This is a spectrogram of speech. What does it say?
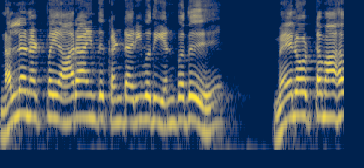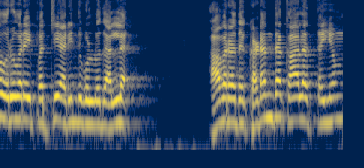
நல்ல நட்பை ஆராய்ந்து கண்டறிவது என்பது மேலோட்டமாக ஒருவரை பற்றி அறிந்து கொள்வது அல்ல. அவரது கடந்த காலத்தையும்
